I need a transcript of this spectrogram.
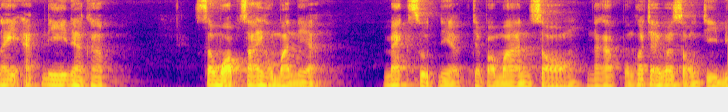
ในแอปนี้นะครับสวอปไซส์ของมันเนี่ยแม็กสุดเนี่ยจะประมาณ 2 นะครับ ผมเข้าใจว่า 2 GB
